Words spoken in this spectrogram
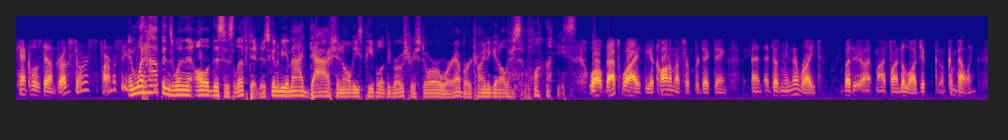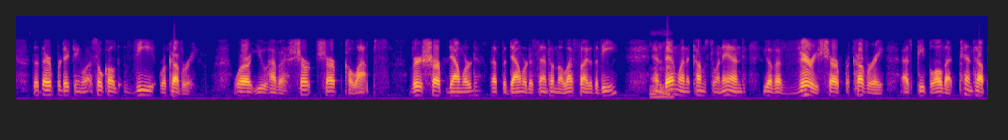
Can't close down drugstores, pharmacies. And what happens when all of this is lifted? There's going to be a mad dash, and all these people at the grocery store or wherever trying to get all their supplies. Well, that's why the economists are predicting, and it doesn't mean they're right, but I find the logic compelling that they're predicting a so-called V recovery, where you have a sharp, sharp collapse, very sharp downward. That's the downward ascent on the left side of the V. And then when it comes to an end, you have a very sharp recovery as people, all that pent up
